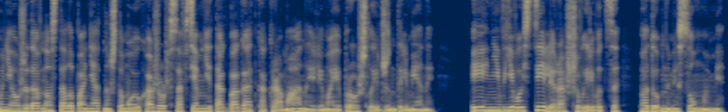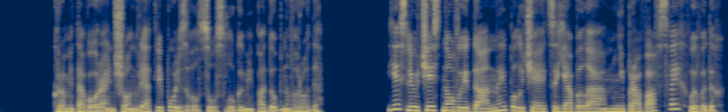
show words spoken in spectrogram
мне уже давно стало понятно, что мой ухажёр совсем не так богат, как Романы или мои прошлые джентльмены, и не в его стиле расшвыриваться подобными суммами. Кроме того, раньше он вряд ли пользовался услугами подобного рода. Если учесть новые данные, получается, я была не права в своих выводах.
